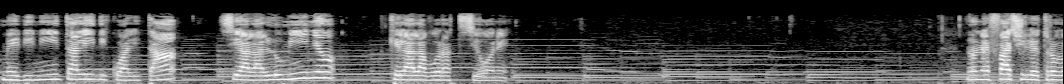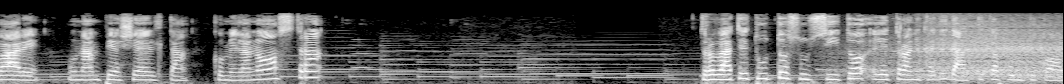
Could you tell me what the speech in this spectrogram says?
made in Italy di qualità, sia l'alluminio che la lavorazione Non è facile trovare un'ampia scelta come la nostra. Trovate tutto sul sito elettronicadidattica.com.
